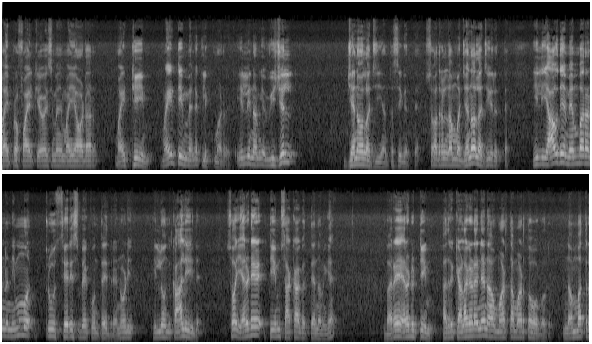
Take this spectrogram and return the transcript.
my profile K Y C manage my order my team my team ಮೇಲೆ ಕ್ಲಿಕ್ ಮಾಡಬೇಕು. ಇಲ್ಲಿ ನಮಗೆ ವಿಜುವಲ್ ಜೆನಾಲಜಿ ಅಂತ ಸಿಗುತ್ತೆ. ಸೊ ಅದರಲ್ಲಿ ನಮ್ಮ ಜೆನಾಲಜಿ ಇರುತ್ತೆ. ಇಲ್ಲಿ ಯಾವುದೇ ಮೆಂಬರನ್ನು ನಿಮ್ಮ ಥ್ರೂ ಸೇರಿಸಬೇಕು ಅಂತ ಇದ್ದರೆ ನೋಡಿ, ಇಲ್ಲೊಂದು ಖಾಲಿ ಇದೆ. ಸೊ ಎರಡೇ ಟೀಮ್ ಸಾಕಾಗುತ್ತೆ ನಮಗೆ. ಬರೇ ಎರಡು ಟೀಮ್ ಅದ್ರ ಕೆಳಗಡೆನೇ ನಾವು ಮಾಡ್ತಾ ಮಾಡ್ತಾ ಹೋಗೋದು. ನಮ್ಮ ಹತ್ರ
